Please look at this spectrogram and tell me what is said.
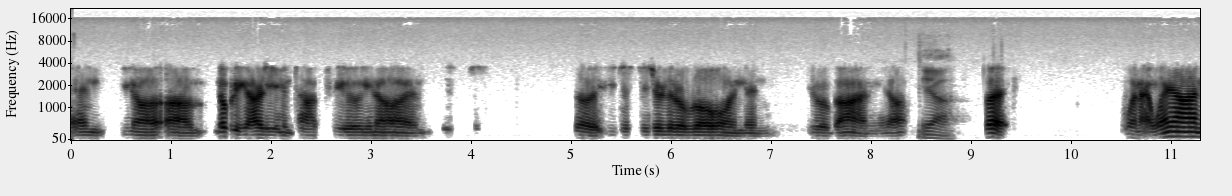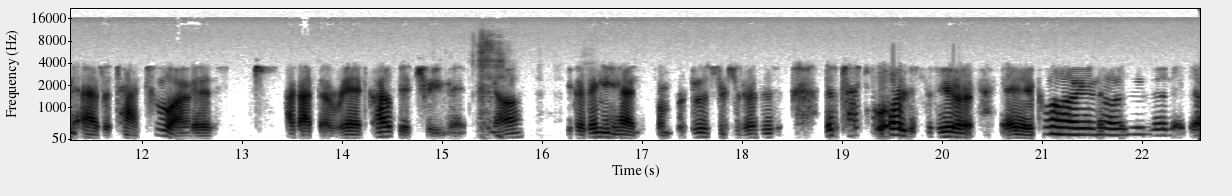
and you know, um, nobody hardly even talked to you, you know, and it's just so you just did your little role, and then you were gone, you know. Yeah. But when I went on as a tattoo artist, I got the red carpet treatment, you know, because then you had from producers, the, the tattoo artist is here. Hey, come on, you know, da, da,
